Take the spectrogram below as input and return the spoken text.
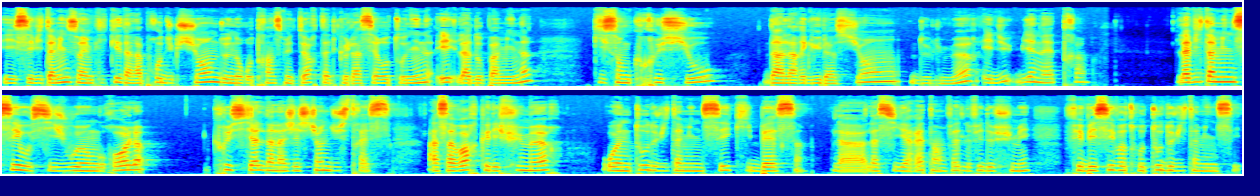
Et ces vitamines sont impliquées dans la production de neurotransmetteurs tels que la sérotonine et la dopamine, qui sont cruciaux dans la régulation de l'humeur et du bien-être. La vitamine C aussi joue un rôle crucial dans la gestion du stress, à savoir que les fumeurs ont un taux de vitamine C qui baisse. La, cigarette, en fait, le fait de fumer, fait baisser votre taux de vitamine C.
